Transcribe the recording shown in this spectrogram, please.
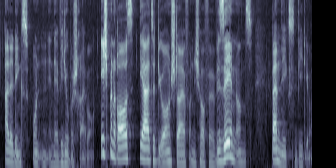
Alle Links unten in der Videobeschreibung. Ich bin raus, ihr haltet die Ohren steif und ich hoffe, wir sehen uns beim nächsten Video.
